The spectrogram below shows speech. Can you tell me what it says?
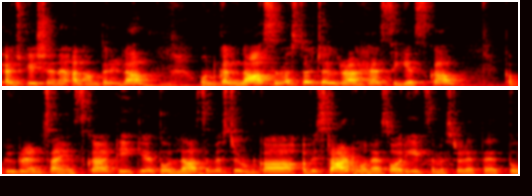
एजुकेशन है, अल्हम्दुलिल्लाह। उनका लास्ट सेमेस्टर चल रहा है सीएस का कंप्यूटर एंड साइंस का, ठीक है? तो लास्ट सेमेस्टर उनका अभी स्टार्ट होना है सॉरी एक सेमेस्टर रहता है। तो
